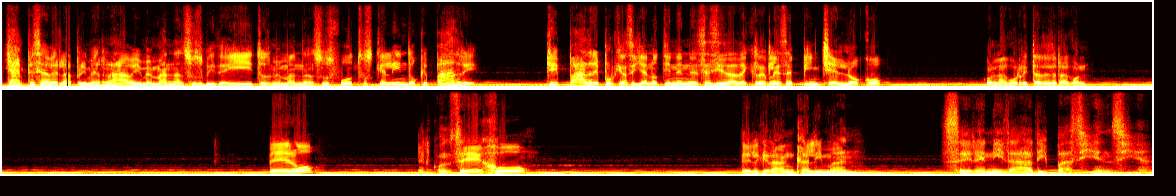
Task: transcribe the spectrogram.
ya empecé a ver la primera nave y me mandan sus videitos, me mandan sus fotos. Qué lindo, qué padre. Qué padre, porque así ya no tienen necesidad de creerle a ese pinche loco con la gorrita de dragón. Pero el consejo del gran Calimán, serenidad y paciencia.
